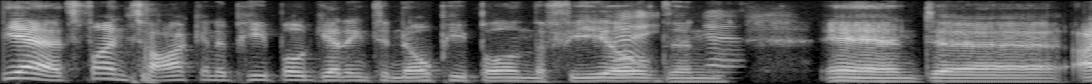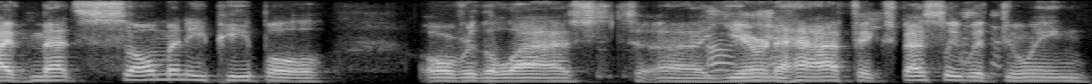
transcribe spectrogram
Yeah, it's fun talking to people, getting to know people in the field Right, and yeah. and uh I've met so many people over the last uh, Oh, year and a half, especially with doing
